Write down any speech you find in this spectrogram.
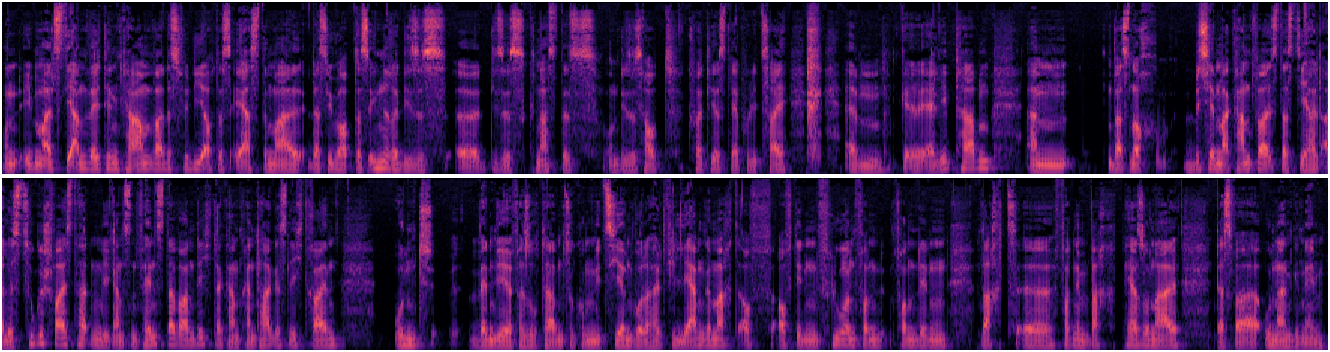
Und eben als die Anwältin kam, war das für die auch das erste Mal, dass sie überhaupt das Innere dieses, äh, dieses Knastes und dieses Hauptquartiers der Polizei ähm, erlebt haben. Ähm, was noch ein bisschen markant war, ist, dass die halt alles zugeschweißt hatten. Die ganzen Fenster waren dicht, da kam kein Tageslicht rein. Und wenn wir versucht haben zu kommunizieren, wurde halt viel Lärm gemacht auf, auf den Fluren von, von, den Wacht, äh, von dem Wachpersonal. Das war unangenehm.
